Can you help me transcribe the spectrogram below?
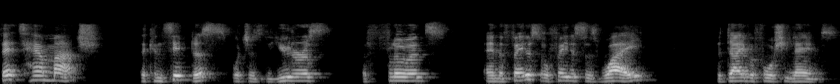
That's how much the conceptus, which is the uterus, the fluids, and the fetus or fetus's weigh the day before she lambs.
